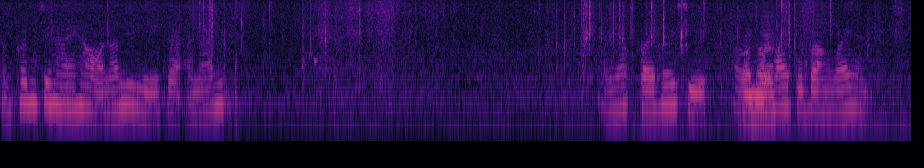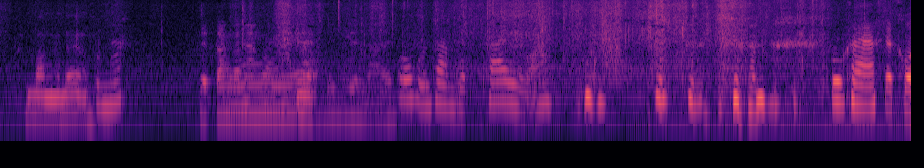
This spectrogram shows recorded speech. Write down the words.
มันเพิ่นสิให้เฮาอันนั้นดีๆกะอันนั้นเอายักไปเฮ้ยสิเอาดอกไม้ไปบังไว้อันบังได้คุณนะ เจ็ดตั้งก็นั่งตรงนี้ไม่ยืนไหนโอ้คุณทำจากไทยหวะผู้ค้าก็ขอ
